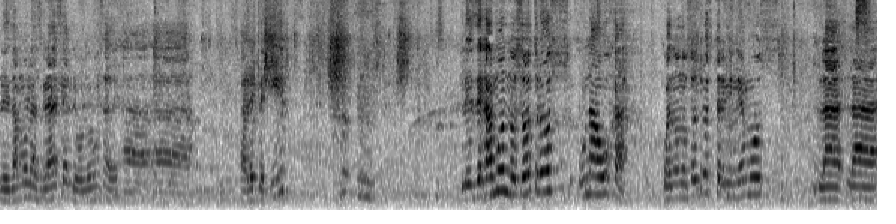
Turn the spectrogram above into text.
les, damos las gracias, le volvemos a- a repetir. Les dejamos nosotros una hoja. Cuando nosotros terminemos la- la-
